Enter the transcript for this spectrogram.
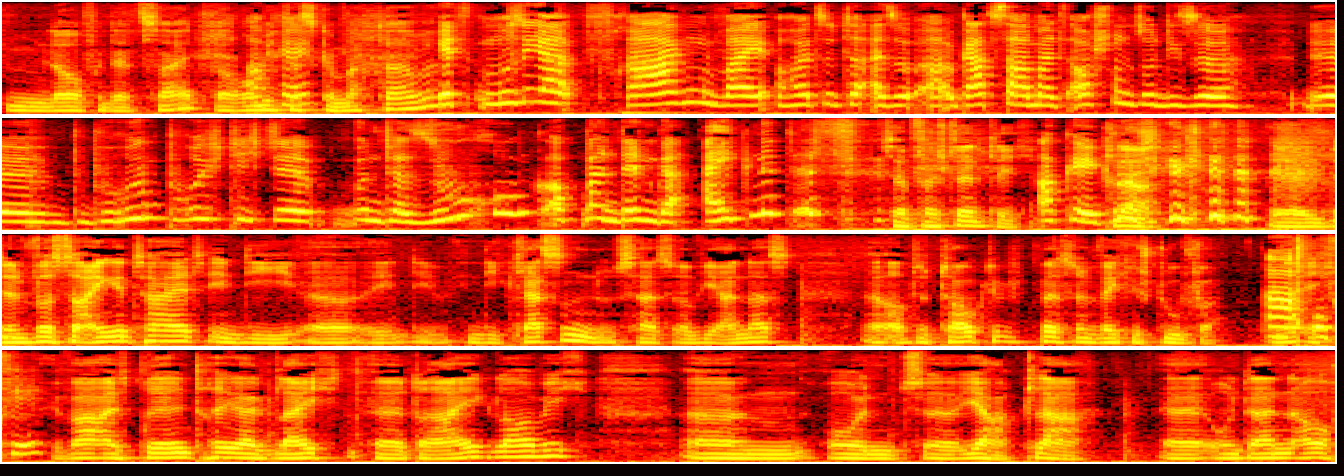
im Laufe der Zeit, warum ich Okay. das gemacht habe. Jetzt muss ich ja fragen, weil heutzutage, also gab es damals auch schon so diese äh, berühmt-berüchtigte Untersuchung, ob man denn geeignet ist? Selbstverständlich. Okay, Klar. gut. Äh, dann wirst du eingeteilt in die, äh, in die, in die Klassen, das heißt irgendwie anders, äh, ob du tauglich bist und welche Stufe. Ah, Ne, okay. Ich war als Brillenträger gleich äh, drei, glaube ich. Ähm, und äh, ja, klar. Äh, und dann auch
